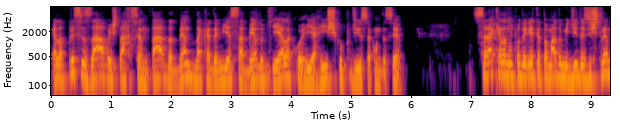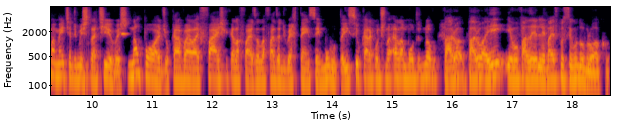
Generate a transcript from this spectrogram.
ela precisava estar sentada dentro da academia sabendo que ela corria risco disso acontecer? Será que ela não poderia ter tomado medidas extremamente administrativas? Não pode. O cara vai lá e faz. O que ela faz? Ela faz advertência e multa. E se o cara continua, ela multa de novo? Parou, parou aí, eu vou fazer, levar isso para o segundo bloco.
